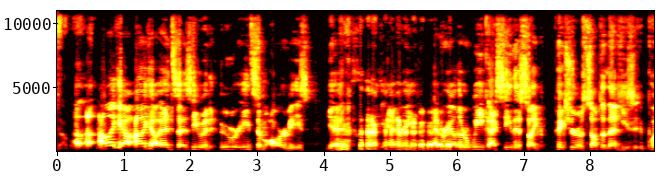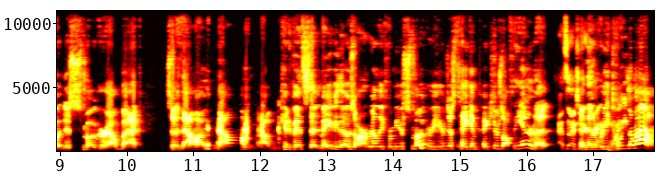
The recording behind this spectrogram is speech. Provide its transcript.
double. I, I, I like how I like how Ed says he would Uber eat some Arby's. Yeah, like every every other week I see this like picture of something that he's putting his smoker out back. So now I'm now I'm, I'm convinced that maybe those aren't really from your smoker. You're just taking pictures off the internet That's actually and a then great retweeting point. them out.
